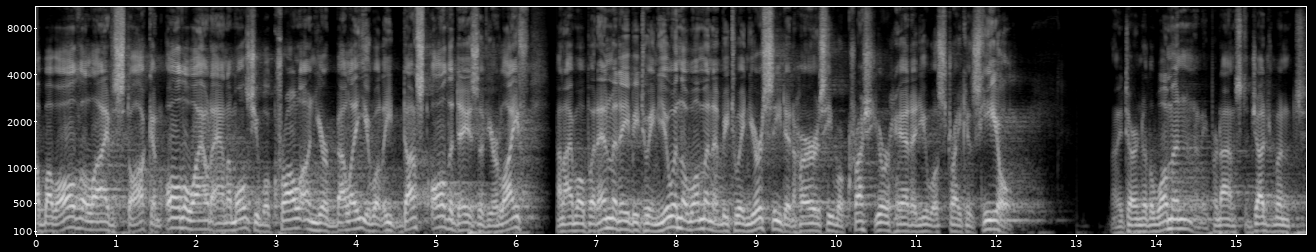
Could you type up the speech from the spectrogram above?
above all the livestock and all the wild animals. You will crawl on your belly. You will eat dust all the days of your life. And I will put enmity between you and the woman and between your seed and hers. He will crush your head and you will strike his heel. And he turned to the woman and he pronounced a judgment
